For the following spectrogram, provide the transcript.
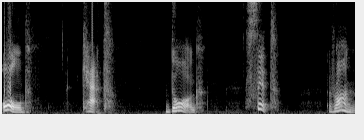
Old, cat, dog, sit, run,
